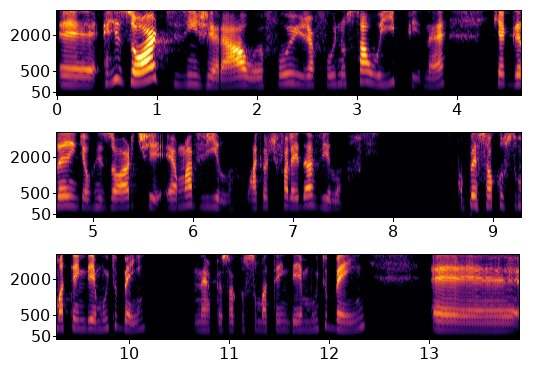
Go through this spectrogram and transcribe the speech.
É, resorts em geral, eu fui, já fui no Sauípe, né? Que é grande, é um resort, é uma vila, lá que eu te falei da vila. O pessoal costuma atender muito bem, né? O pessoal costuma atender muito bem. É,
